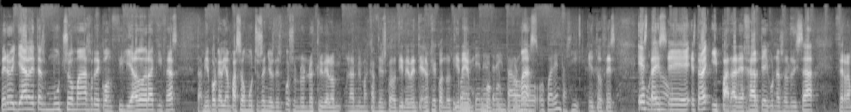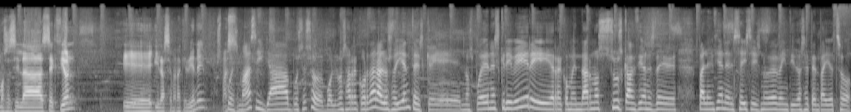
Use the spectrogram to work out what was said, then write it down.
pero ya la letra es mucho más reconciliadora, quizás, también porque habían pasado muchos años después. Uno no escribe lo- las mismas canciones cuando tiene 20 años que cuando tiene, cuando tiene un- un 30 poco o, más. o 40, sí. Entonces, esta es bueno. eh, esta vez, y para dejarte ahí con una sonrisa, cerramos así la sección. Eh, y la semana que viene, pues más. Pues más, y ya, pues eso, volvemos a recordar a los oyentes que nos pueden escribir y recomendarnos sus canciones de Valencia en el 669 22 78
